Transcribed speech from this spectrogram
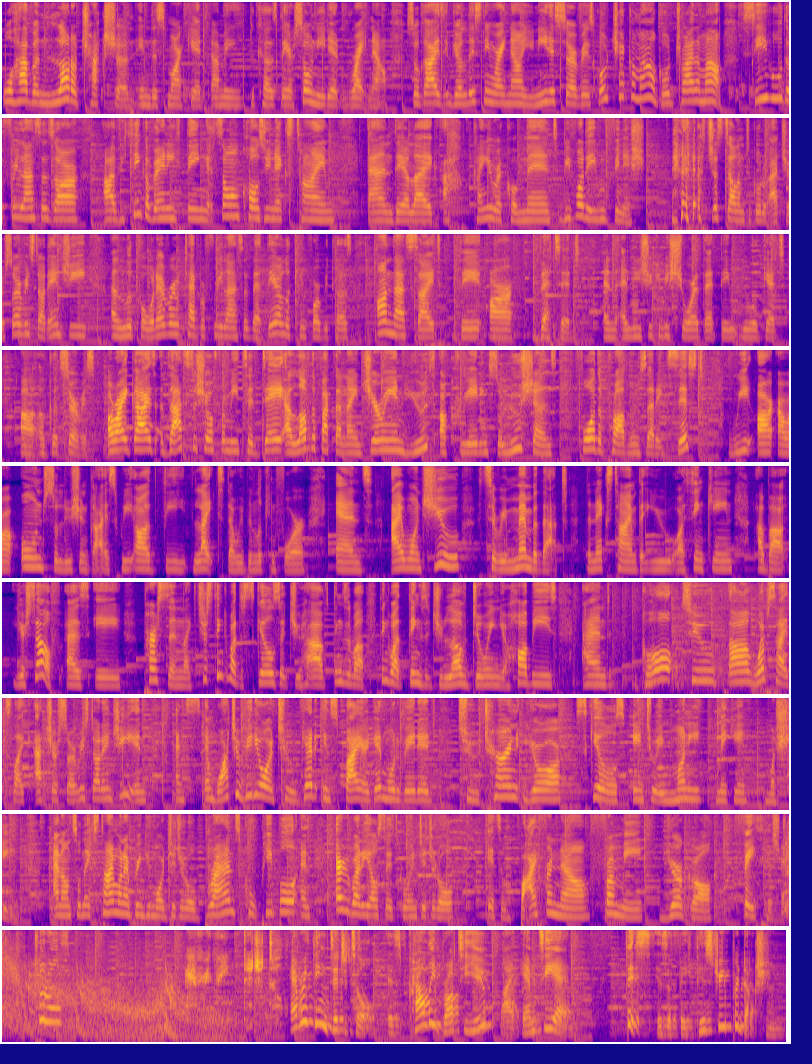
will have a lot of traction in this market. I mean, because they are so needed right now. So, guys, if you're listening right now, you need a service, go check them out, go try them out, see who the freelancers are. Uh, if you think of anything, someone calls you next time and they're like, ah, can you recommend before they even finish? just tell them to go to at yourservice.ng and look for whatever type of freelancer that they're looking for because on that site they are vetted and at least you can be sure that they you will get uh, a good service. All right, guys, that's the show for me today. I love the fact that Nigerian youth are creating solutions for the problems that exist. We are our own solution, guys. We are the light that we've been looking for, and I want you to remember that the next time that you are thinking about yourself as a person like just think about the skills that you have. Things about think about things that you love doing your hobbies and go to uh, websites like at yourservice.ng and and and watch a video or two. Get inspired get motivated to turn your skills into a money making machine. And until next time, when I bring you more digital brands, cool people, and everybody else that's going digital, it's a bye for now from me, your girl, Faith History. Toodles! Everything Digital. Everything Digital is proudly brought to you by MTN. This is a Faith History production.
